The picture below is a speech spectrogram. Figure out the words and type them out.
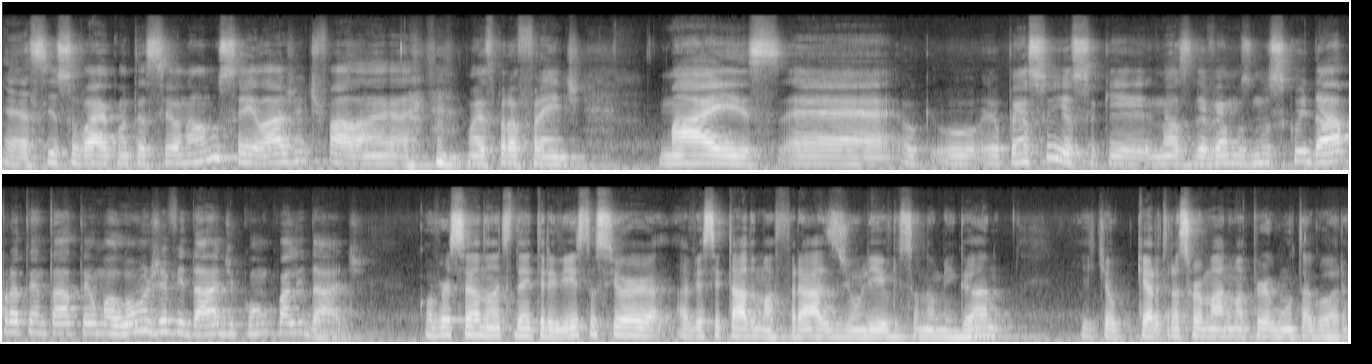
É, se isso vai acontecer ou não, não sei, lá a gente fala né? mais para frente. Mas é, eu, eu penso isso, que nós devemos nos cuidar para tentar ter uma longevidade com qualidade. Conversando antes da entrevista, o senhor havia citado uma frase de um livro, se eu não me engano, e que eu quero transformar numa pergunta agora.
